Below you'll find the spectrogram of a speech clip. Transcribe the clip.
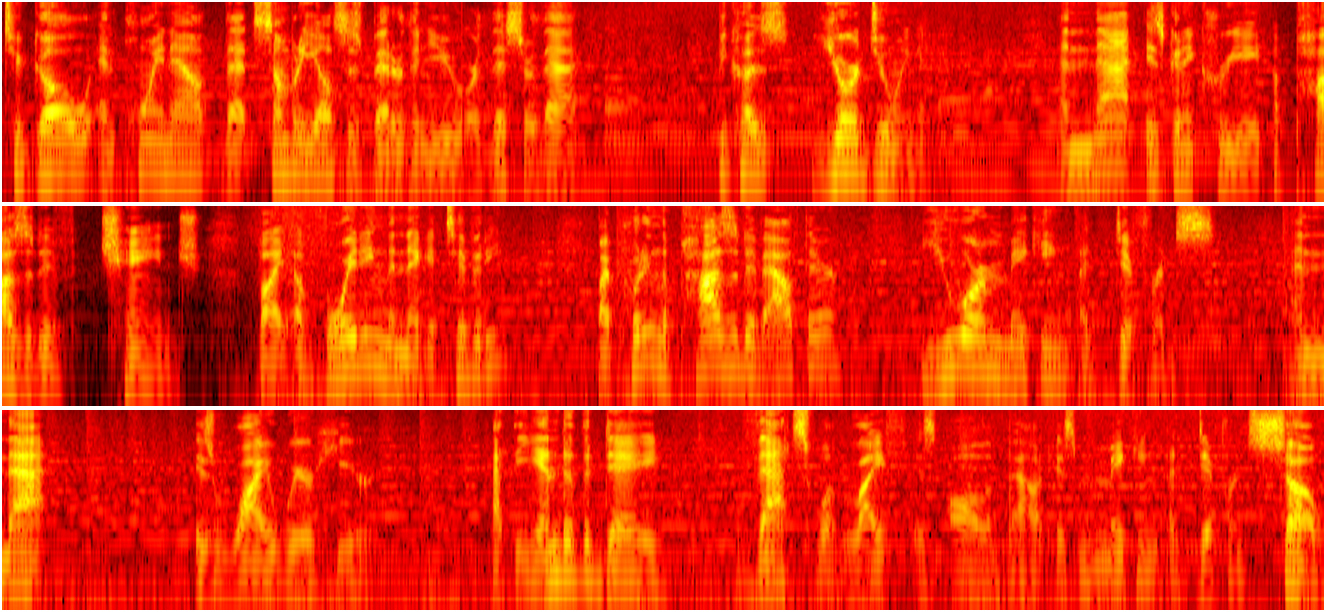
to go and point out that somebody else is better than you or this or that because you're doing it. And that is going to create a positive change by avoiding the negativity by putting the positive out there, you are making a difference. And that is why we're here. At the end of the day, that's what life is all about is making a difference. So,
